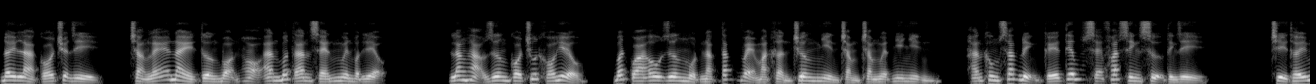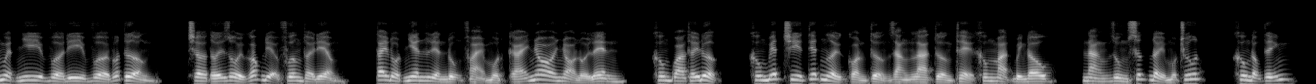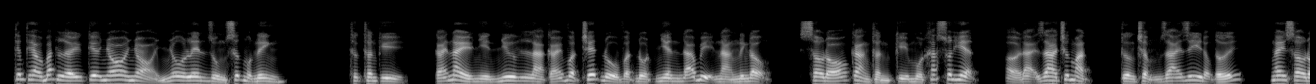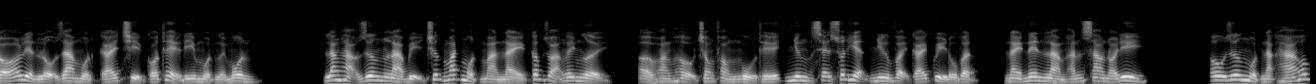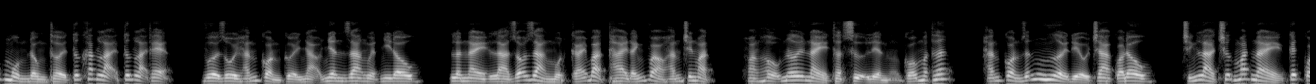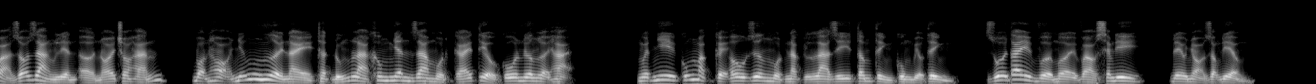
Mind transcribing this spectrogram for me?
Đây là có chuyện gì, chẳng lẽ này tường bọn họ ăn bất ăn xén nguyên vật liệu. Lăng Hạo Dương có chút khó hiểu, bất quá Âu Dương một nặc tắc vẻ mặt khẩn trương nhìn chằm chằm Nguyệt Nhi nhìn, hắn không xác định kế tiếp sẽ phát sinh sự tình gì. Chỉ thấy Nguyệt Nhi vừa đi vừa vớt tường, chờ tới rồi góc địa phương thời điểm, tay đột nhiên liền đụng phải một cái nho nhỏ nổi lên, không qua thấy được, không biết chi tiết người còn tưởng rằng là tường thể không mạt bình đâu, nàng dùng sức đẩy một chút, không động tĩnh, tiếp theo bắt lấy kia nho nhỏ nhô lên dùng sức một ninh. Thực thân kỳ, cái này nhìn như là cái vật chết đồ vật đột nhiên đã bị nàng linh động, sau đó càng thần kỳ một khắc xuất hiện, ở đại gia trước mặt, tường chậm rãi di động tới, ngay sau đó liền lộ ra một cái chỉ có thể đi một người môn. Lăng Hạo Dương là bị trước mắt một màn này cấp dọa ngây người, ở hoàng hậu trong phòng ngủ thế nhưng sẽ xuất hiện như vậy cái quỷ đồ vật, này nên làm hắn sao nói đi. Âu Dương một nặc há hốc mồm đồng thời tức khắc lại tức lại thẹn, vừa rồi hắn còn cười nhạo nhân ra Nguyệt Nhi đâu, lần này là rõ ràng một cái bạt thai đánh vào hắn trên mặt, hoàng hậu nơi này thật sự liền có mất thất, hắn còn dẫn người điều tra qua đâu, chính là trước mắt này kết quả rõ ràng liền ở nói cho hắn, bọn họ những người này thật đúng là không nhân ra một cái tiểu cô nương lợi hại. Nguyệt Nhi cũng mặc kệ Âu Dương một nặc là gì tâm tình cùng biểu tình, duỗi tay vừa mời vào xem đi, đều nhỏ giọng điểm.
